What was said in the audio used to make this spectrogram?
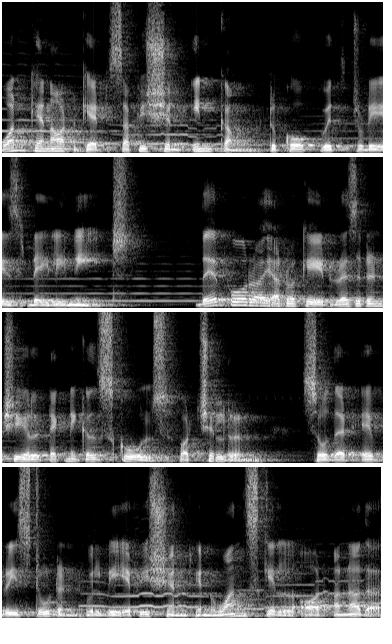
one cannot get sufficient income to cope with today's daily needs. Therefore, I advocate residential technical schools for children so that every student will be efficient in one skill or another,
